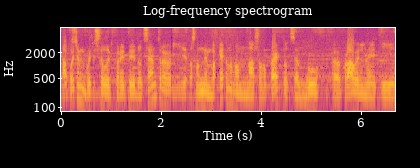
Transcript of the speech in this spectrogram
А потім вирішили перейти до центру. І основним маркетингом нашого проекту це був е, правильний і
